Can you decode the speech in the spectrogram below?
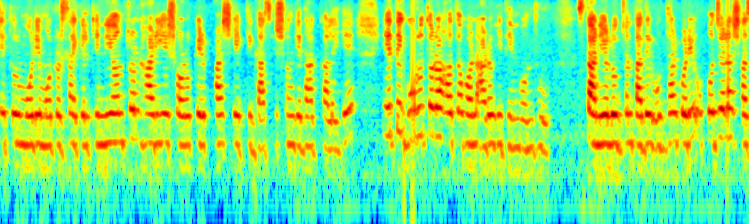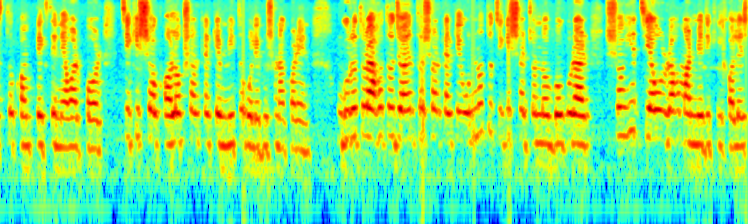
সেতুর মোড়ে মোটরসাইকেলটি নিয়ন্ত্রণ হারিয়ে সড়কের পাশে একটি গাছের সঙ্গে ধাক্কা লেগে এতে গুরুতর আহত হন আরোহী তিন বন্ধু। স্থানীয় লোকজন তাদের উদ্ধার করে উপজেলা স্বাস্থ্য কমপ্লেক্সে নেওয়ার পর চিকিৎসক অলক সরকারকে মৃত বলে ঘোষণা করেন। গুরুতর আহত জয়ন্ত সরকারকে উন্নত চিকিৎসার জন্য বগুড়ার শহীদ জিয়াউর রহমান মেডিকেল কলেজ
